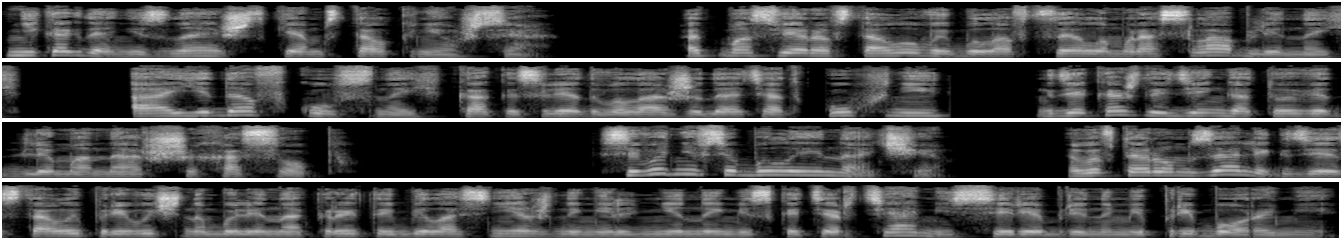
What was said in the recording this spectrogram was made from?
Никогда не знаешь, с кем столкнешься. Атмосфера в столовой была в целом расслабленной, а еда вкусной, как и следовало ожидать от кухни, где каждый день готовят для монарших особ. Сегодня все было иначе. Во втором зале, где столы привычно были накрыты белоснежными льняными скатертями с серебряными приборами,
